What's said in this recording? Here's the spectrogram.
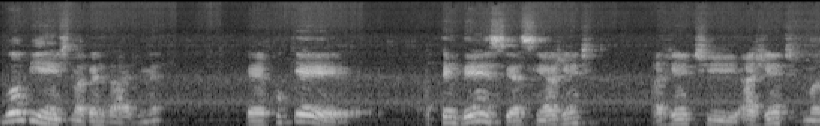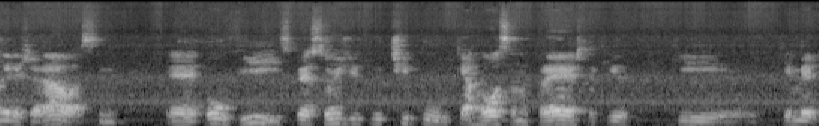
do ambiente, na verdade, né? É, porque a tendência, assim, a gente, a gente, a gente de maneira geral, assim, é, ouvir expressões de, do tipo que a roça não presta, que, que, que é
